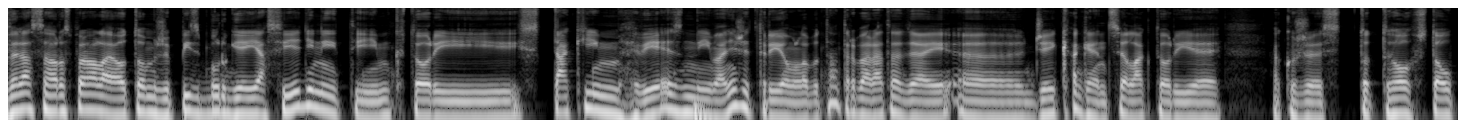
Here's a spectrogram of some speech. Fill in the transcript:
veľa sa rozprávalo aj o tom, že Pittsburgh je asi jediný tým, ktorý s takým hviezdným, a nie že triom, lebo tam treba rátať aj e, Jakea Gencela, ktorý je akože s, to, to, s tou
